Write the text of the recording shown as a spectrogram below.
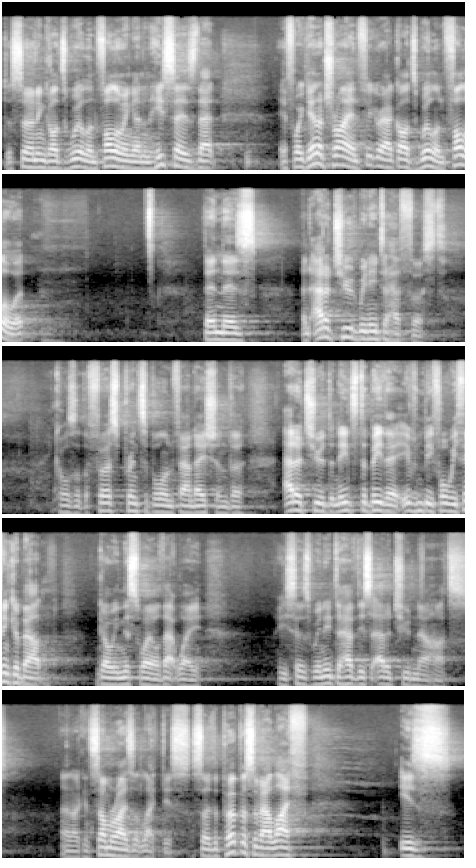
discerning God's will and following it. And he says that if we're going to try and figure out God's will and follow it, then there's an attitude we need to have first. He calls it the first principle and foundation, the attitude that needs to be there even before we think about going this way or that way. He says we need to have this attitude in our hearts. And I can summarize it like this. So, the purpose of our life is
